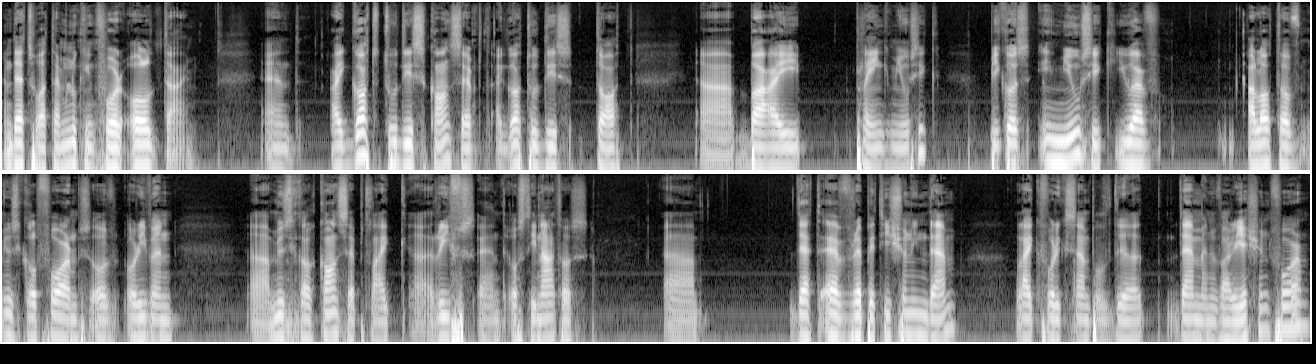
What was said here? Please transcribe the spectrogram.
And that's what I'm looking for all the time. And I got to this concept, I got to this thought uh, by playing music because in music you have a lot of musical forms or, or even uh, musical concept like uh, riffs and ostinatos uh, that have repetition in them, like for example the them and variation form,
